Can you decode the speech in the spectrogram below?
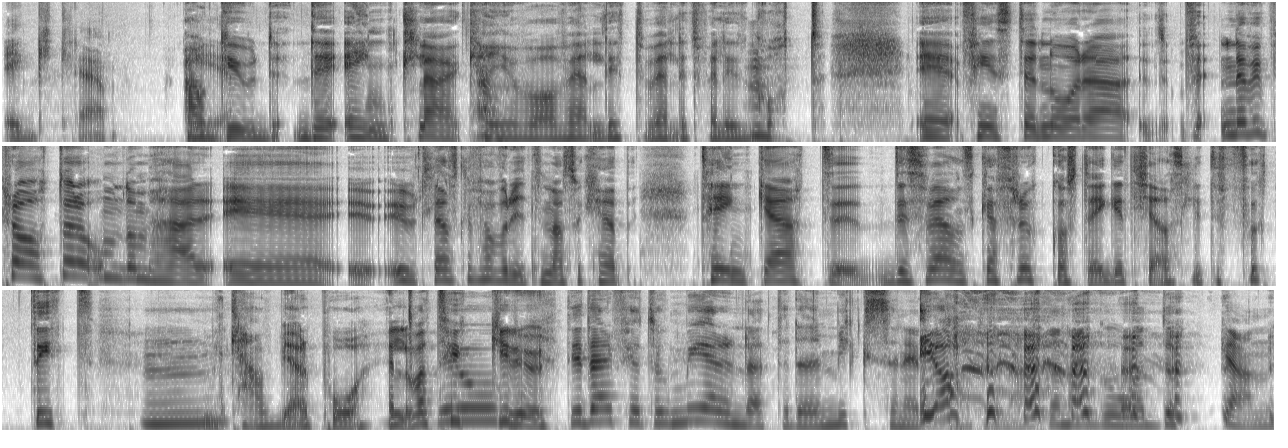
äggkräm. Ja, gud, det enkla kan ju vara väldigt, väldigt, väldigt gott. Eh, finns det några... När vi pratar om de här eh, utländska favoriterna så kan jag tänka att det svenska frukostägget känns lite futtigt med kaviar på. Eller vad tycker Jo, du? Det är därför jag tog med den där till dig, mixen Ja. Den här goda duckan.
